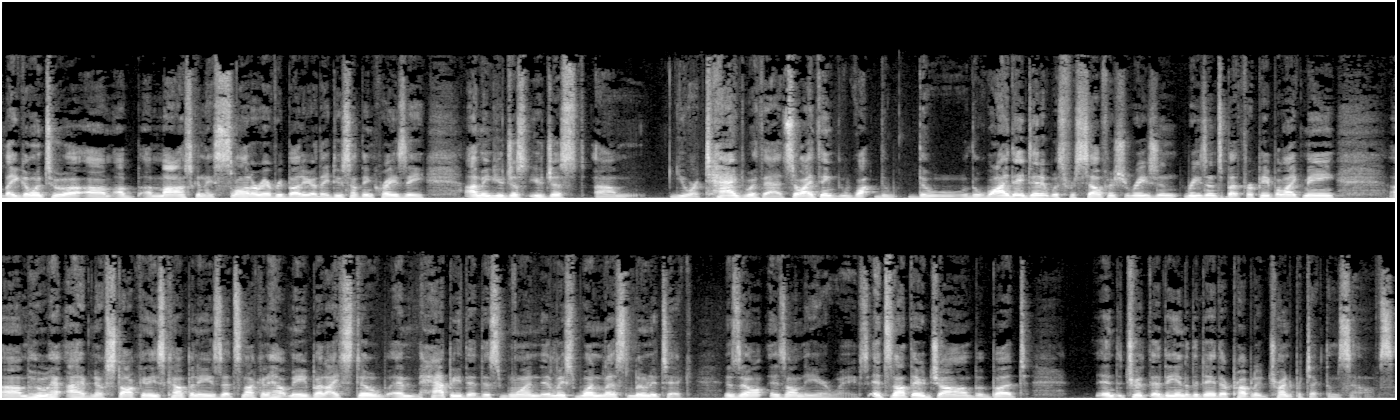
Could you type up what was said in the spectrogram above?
they go into a um, a, a mosque and they slaughter everybody, or they do something crazy. I mean, you just you're just um, you are tagged with that. So I think what the, the the why they did it was for selfish reason reasons, but for people like me um, who ha- I have no stock in these companies. That's not going to help me, but I still am happy that this one, at least one less lunatic, is on is on the airwaves. It's not their job, but in the truth, at the end of the day, they're probably trying to protect themselves.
